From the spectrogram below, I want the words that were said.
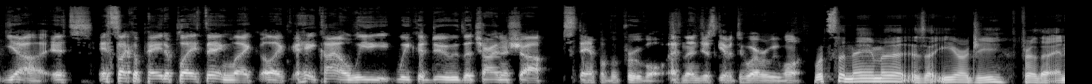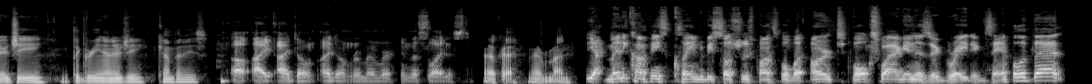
yeah, it's it's like a pay to play thing. Like like, hey Kyle, we we could do the China shop stamp of approval and then just give it to whoever we want. What's the name of it? Is that ERG for the energy, the green energy companies? Oh, I I don't I don't remember in the slightest. Okay, never mind. Yeah, many companies claim to be socially responsible but aren't. Volkswagen is a great example of that.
